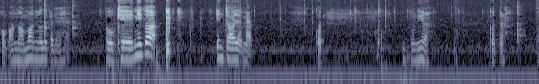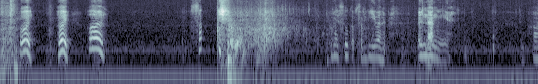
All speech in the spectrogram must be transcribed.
ผมเอา normal นี่ก็เลยกันนะฮะ โอเคนี่ก็ enjoy the map กดกดอยู่ตรงนี้อะกดอะเฮ้ย เฮ้ย เฮ้ย ให้สู้กับซัมบี้วะเนี่ยไอ้นั่นไง อ่า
